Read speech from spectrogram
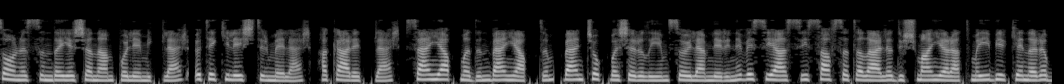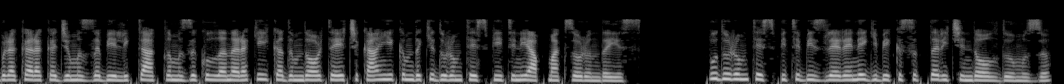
sonrasında yaşanan polemikler, ötekileştirmeler, hakaretler, sen yapmadın ben yaptım, ben çok başarılıyım söylemlerini ve siyasi safsatalarla düşman yaratmayı bir kenara bırakarak acımızla birlikte aklımızı kullanarak ilk adımda ortaya çıkan yıkımdaki durum tespitini yapmak zorundayız. Bu durum tespiti bizlere ne gibi kısıtlar içinde olduğumuzu,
